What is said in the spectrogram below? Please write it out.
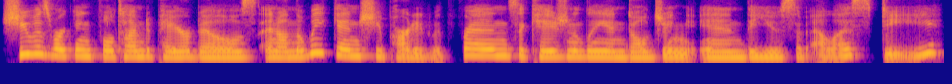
She was working full time to pay her bills, and on the weekend, she partied with friends, occasionally indulging in the use of LSD.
